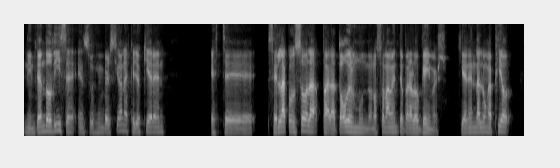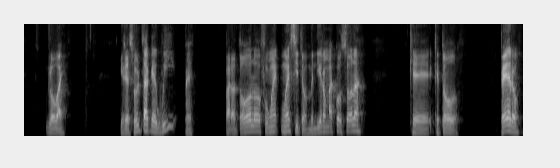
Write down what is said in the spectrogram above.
Nintendo dice en sus inversiones que ellos quieren este, ser la consola para todo el mundo, no solamente para los gamers. Quieren darle un appeal global. Y resulta que Wii, pues, para todos los fue un, éxito. Vendieron más consolas que, que todo. Pero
